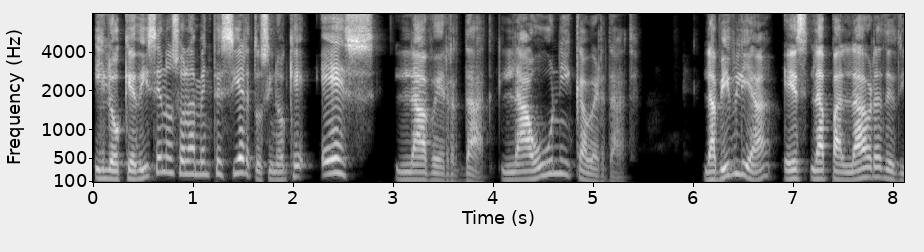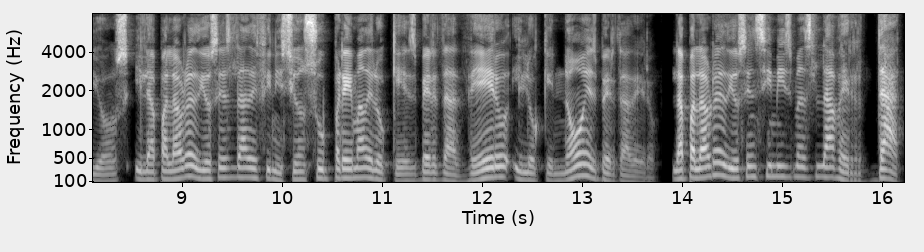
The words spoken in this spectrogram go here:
Y lo que dice no solamente es cierto, sino que es la verdad, la única verdad. La Biblia es la palabra de Dios y la palabra de Dios es la definición suprema de lo que es verdadero y lo que no es verdadero. La palabra de Dios en sí misma es la verdad,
